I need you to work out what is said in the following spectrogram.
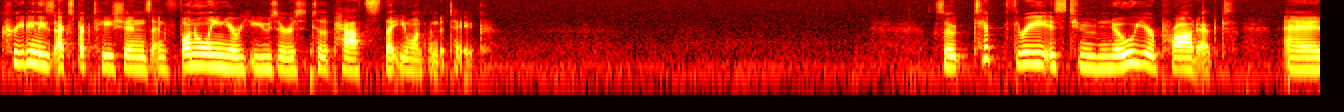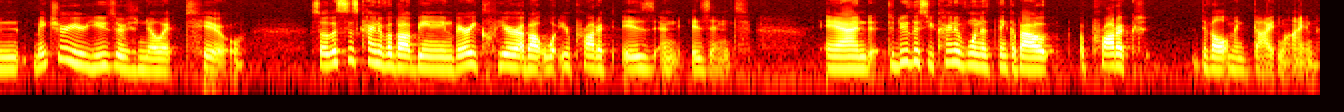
creating these expectations and funneling your users to the paths that you want them to take. So tip three is to know your product and make sure your users know it too. So this is kind of about being very clear about what your product is and isn't. And to do this, you kind of want to think about a product development guideline.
